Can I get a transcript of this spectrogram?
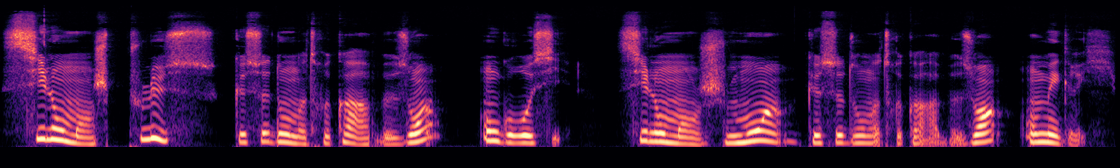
Si l'on mange plus que ce dont notre corps a besoin, on grossit. Si l'on mange moins que ce dont notre corps a besoin, on maigrit.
